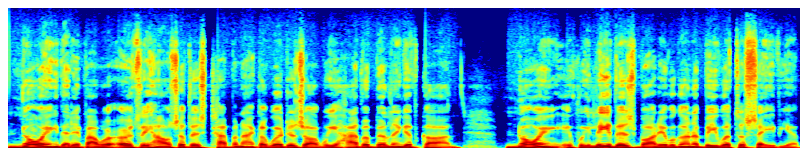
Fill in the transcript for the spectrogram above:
Knowing that if our earthly house of this tabernacle were dissolved, we have a building of God. Knowing if we leave this body, we're going to be with the Savior.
